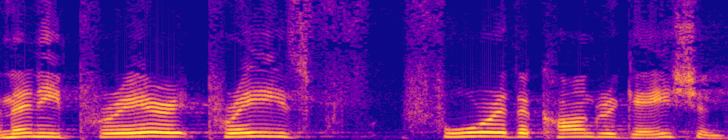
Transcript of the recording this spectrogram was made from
And then he pray, prays for the congregation.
